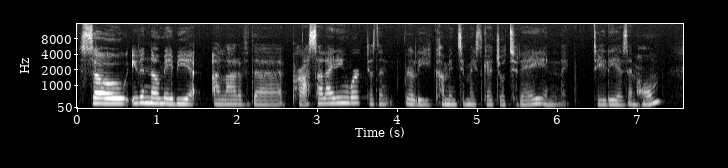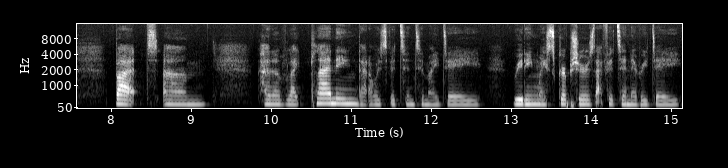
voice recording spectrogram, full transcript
so even though maybe a lot of the proselyting work doesn't really come into my schedule today and like daily as I'm home, but um, kind of like planning that always fits into my day, reading my scriptures that fits in every day,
